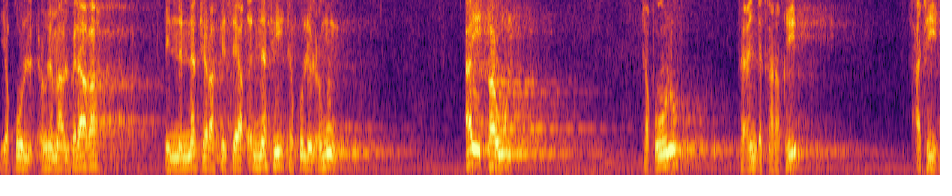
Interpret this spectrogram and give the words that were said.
يقول علماء البلاغة إن النكرة في سياق النفي تكون للعموم. أي قول تقوله فعندك رقيب عتيد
